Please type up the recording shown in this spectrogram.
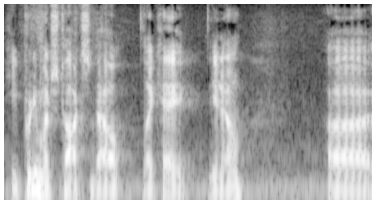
he pretty much talks about like, hey, you know, uh,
